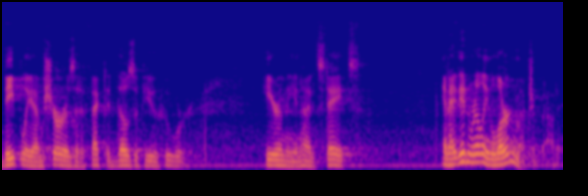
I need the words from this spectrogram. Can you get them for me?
deeply, I'm sure, as it affected those of you who were here in the United States. And I didn't really learn much about it.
